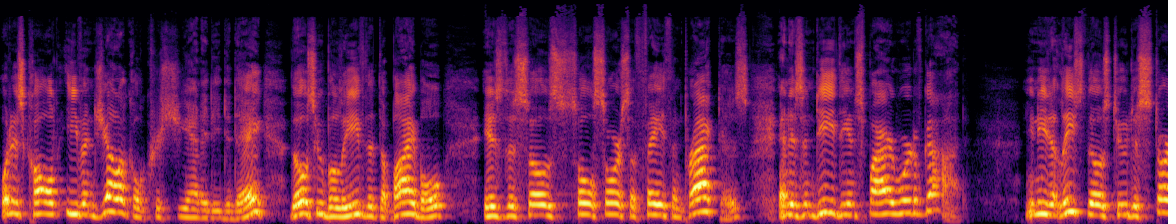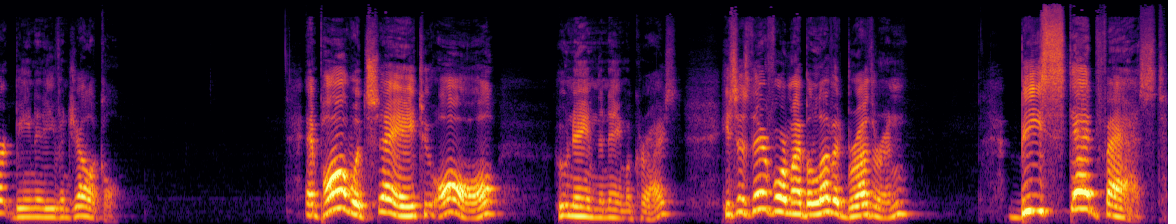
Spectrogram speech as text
what is called evangelical Christianity today, those who believe that the Bible is the sole source of faith and practice and is indeed the inspired Word of God. You need at least those two to start being an evangelical. And Paul would say to all who name the name of Christ, he says, Therefore, my beloved brethren, be steadfast.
